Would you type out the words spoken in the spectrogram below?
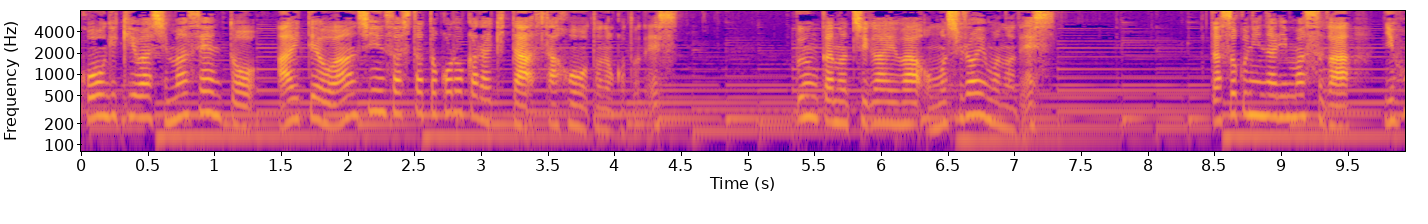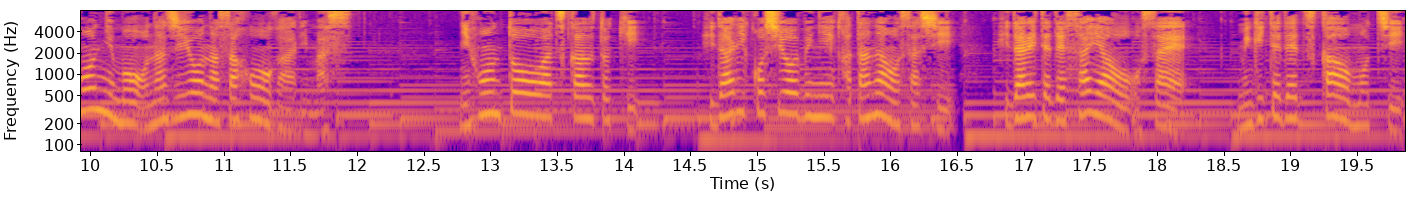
攻撃はしませんと相手を安心させたところから来た作法とのことです。文化の違いは面白いものです。打足になりますが日本にも同じような作法があります。日本刀を扱う時左腰帯に刀を刺し左手で鞘を押さえ右手で塚を持ち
